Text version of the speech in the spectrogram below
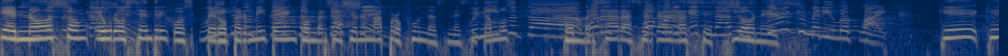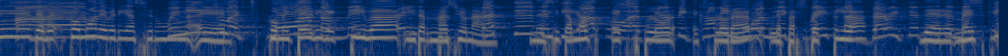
que no son eurocéntricos, pero permiten conversaciones más profundas. Necesitamos conversar acerca de las sesiones. ¿Qué, qué debe, ¿Cómo debería ser un eh, comité directiva internacional? Necesitamos explore, explorar la perspectiva de mezcla,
